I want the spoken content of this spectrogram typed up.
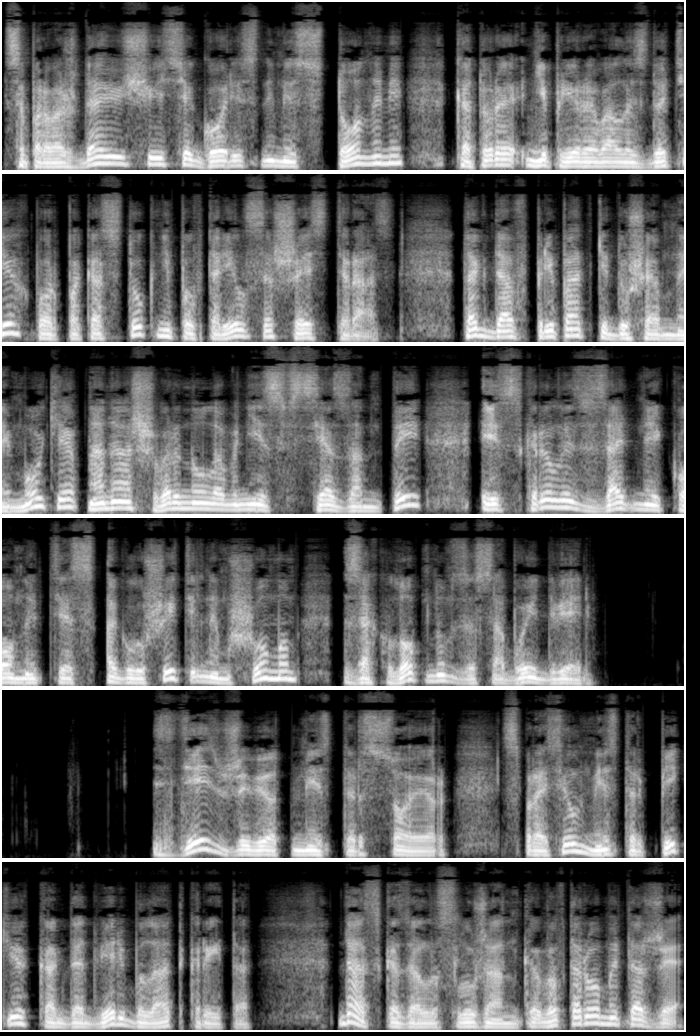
сопровождающуюся горестными стонами, которая не прерывалась до тех пор, пока стук не повторился шесть раз. Тогда в припадке душевной муки она швырнула вниз все зонты и скрылась в задней комнате с оглушительным шумом, захлопнув за собой дверь. «Здесь живет мистер Сойер?» — спросил мистер Пиквик, когда дверь была открыта. «Да», — сказала служанка, — «во втором этаже.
